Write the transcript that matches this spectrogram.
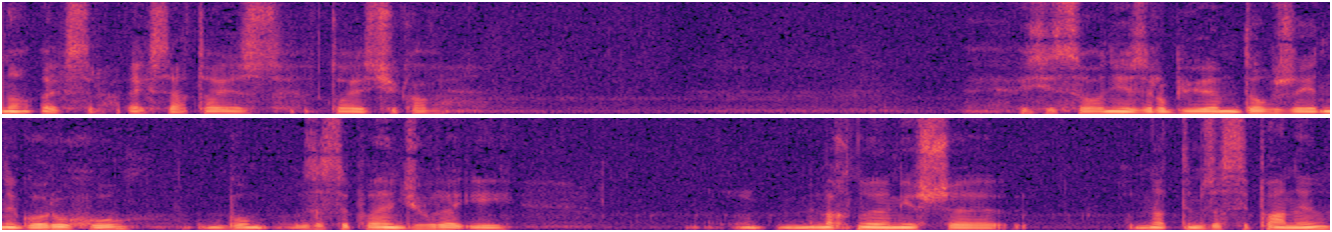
No ekstra, ekstra. To jest, to jest ciekawe. Wiecie co, nie zrobiłem dobrze jednego ruchu, bo zasypałem dziurę i machnąłem jeszcze nad tym zasypanym.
